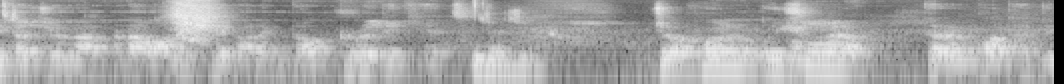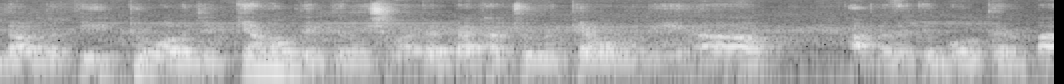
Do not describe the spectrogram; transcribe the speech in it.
এটার জন্য আপনারা অনেক জায়গায় অনেক ডক্টরও দেখিয়েছেন। যখন ওই সময় আপনার কথা যদি আমাদেরকে একটু বলে যে কেমন দেখতেন ওই সময়টা ব্যথার জন্য কেমন উনি আপনাদেরকে বলতেন বা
